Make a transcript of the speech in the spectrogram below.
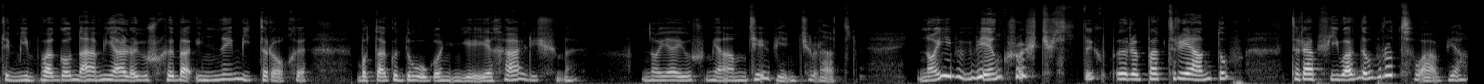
tymi wagonami, ale już chyba innymi trochę, bo tak długo nie jechaliśmy. No ja już miałam 9 lat. No i większość z tych repatriantów trafiła do Wrocławia.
